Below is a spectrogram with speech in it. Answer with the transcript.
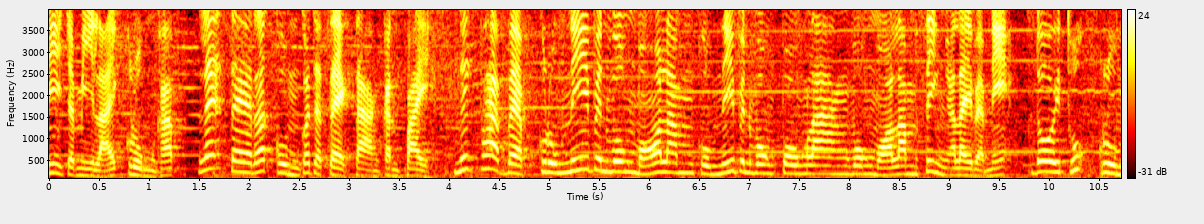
นี่จะมีหลายกลุ่มครับและแต่ละกลุ่มก็จะแตกต่างกันไป นึกภาพแบบกลุ่มนี้เป็นวงหมอลำ กลุ่มนี้เป็นวงโปงลาง วงหมอลำซิ่งอะไรแบบนี้ โดยทุกกลุ่ม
